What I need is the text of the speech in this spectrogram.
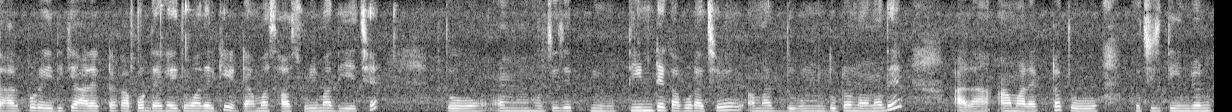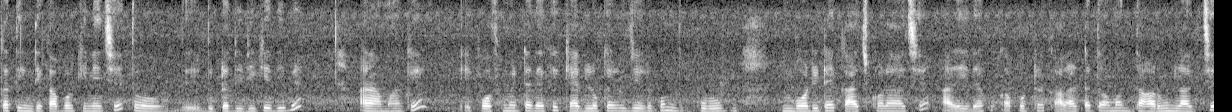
তারপর এইদিকে আর একটা কাপড় দেখাই তোমাদেরকে, এটা আমার শাশুড়ি মা দিয়েছে। তো হচ্ছে যে তিনটে কাপড় আছে আমার দুটো ননদের আর আমার একটা। তো, হচ্ছে তিনজনকার তিনটে কাপড় কিনেছে। তো দুটো দিদিকে দিবে আর আমাকে। এই প্রথমেরটা দেখে ক্যাটলকের যেরকম পুরো বডিটায় কাজ করা আছে। আর এই দেখো কাপড়টার কালারটা তো আমার দারুণ লাগছে।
